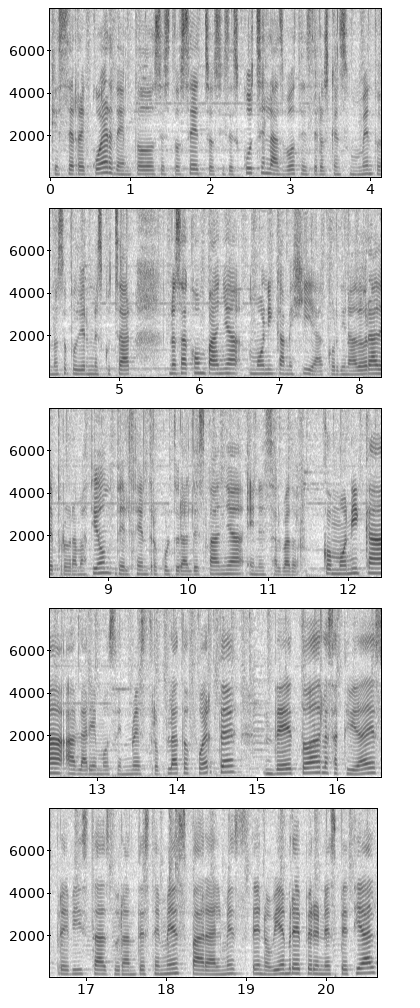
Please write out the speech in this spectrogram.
que se recuerden todos estos hechos y se escuchen las voces de los que en su momento no se pudieron escuchar, nos acompaña Mónica Mejía, coordinadora de programación del Centro Cultural de España en El Salvador. Con Mónica hablaremos en nuestro plato fuerte de todas las actividades previstas durante este mes para el mes de noviembre, pero en especial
